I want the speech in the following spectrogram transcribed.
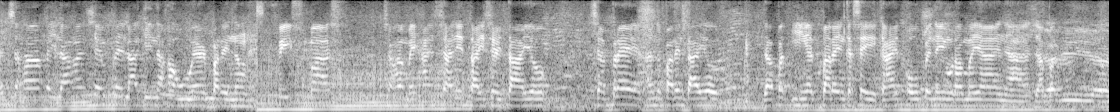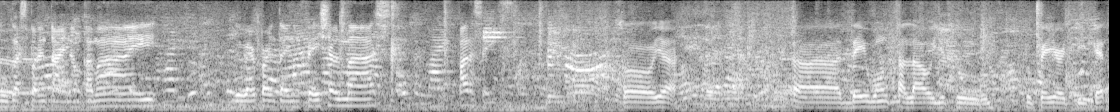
At saka kailangan syempre lagi naka-wear pa rin ng face mask. Tsaka may hand sanitizer tayo. Syempre, ano pa rin tayo, dapat ingat pa rin kasi kahit open na yung Ramayana, dapat hugas pa rin tayo ng kamay, wear pa rin tayo ng facial mask para safe. So yeah, uh, they won't allow you to to pay your ticket.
